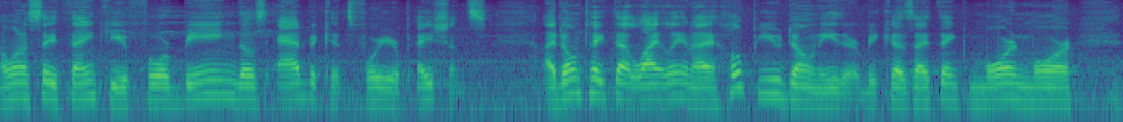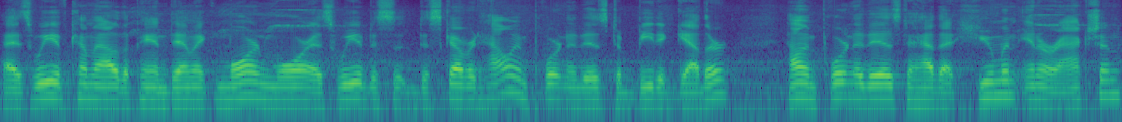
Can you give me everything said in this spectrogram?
I want to say thank you for being those advocates for your patients. I don't take that lightly, and I hope you don't either, because I think more and more as we have come out of the pandemic, more and more as we have dis- discovered how important it is to be together how important it is to have that human interaction.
